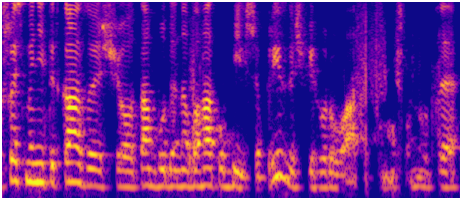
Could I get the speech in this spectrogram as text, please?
щось мені підказує, що там буде набагато більше прізвищ фігурувати, тому що ну це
